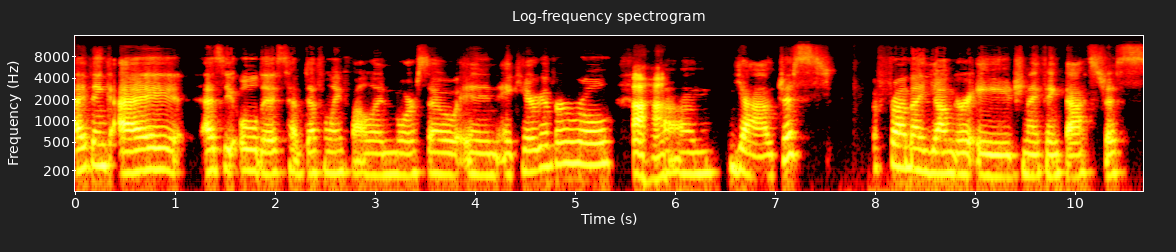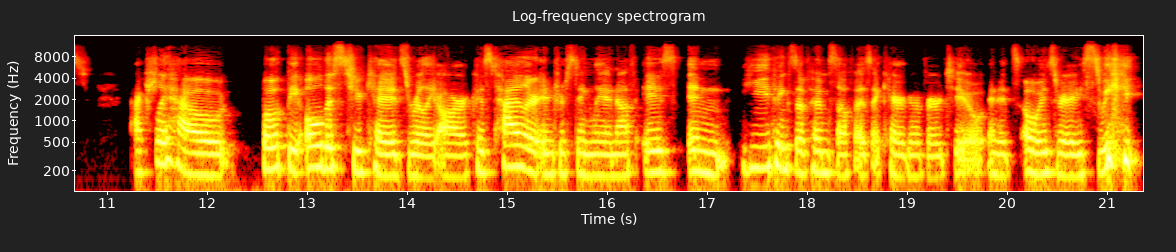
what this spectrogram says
I think I, as the oldest, have definitely fallen more so in a caregiver role. Uh-huh. Um, yeah, just from a younger age, and I think that's just actually how both the oldest two kids really are because tyler interestingly enough is in he thinks of himself as a caregiver too and it's always very sweet.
